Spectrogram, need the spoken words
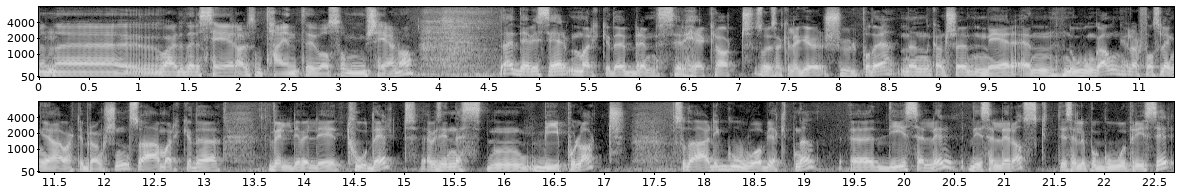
Men mm. hva er det dere ser av liksom, tegn til hva som skjer nå? Nei, det vi ser, Markedet bremser helt klart, så vi skal ikke legge skjul på det. Men kanskje mer enn noen gang, i hvert fall så lenge jeg har vært i bransjen, så er markedet veldig veldig todelt. Jeg vil si nesten bipolart. Så det er de gode objektene. Eh, de selger. De selger raskt, de selger på gode priser.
